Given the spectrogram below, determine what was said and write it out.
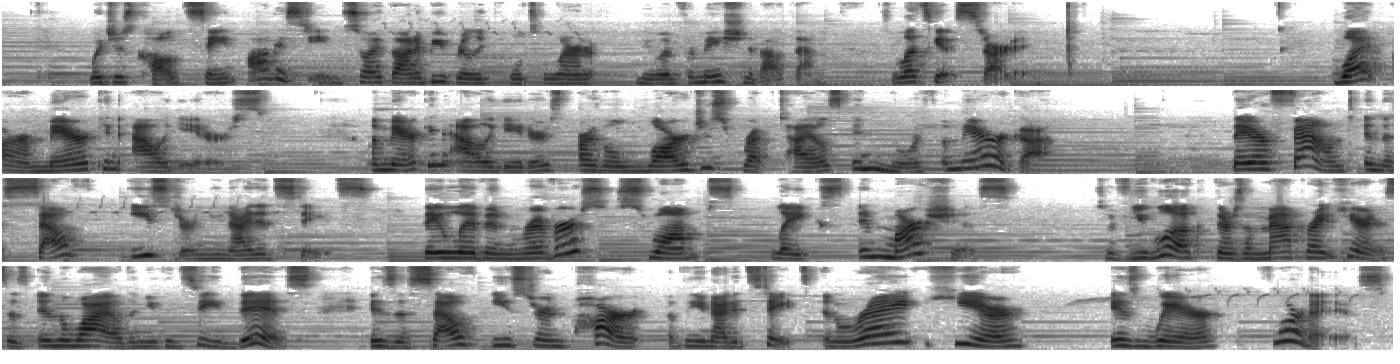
which is called St. Augustine. So I thought it'd be really cool to learn new information about them. So let's get started. What are American alligators? American alligators are the largest reptiles in North America. They are found in the southeastern United States. They live in rivers, swamps, lakes, and marshes. So if you look, there's a map right here and it says in the wild, and you can see this is the southeastern part of the United States. And right here is where Florida is.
